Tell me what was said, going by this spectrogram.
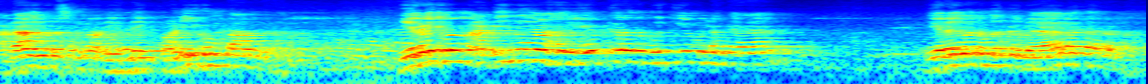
அதான் இவர் சொல்றாரு என்னை பணிகொண்டாங்க இறைவன் அடிமையாக ஏற்கிறது முக்கியம் இல்லைங்க. இறைவன் நமக்கு வேலை தரணும்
